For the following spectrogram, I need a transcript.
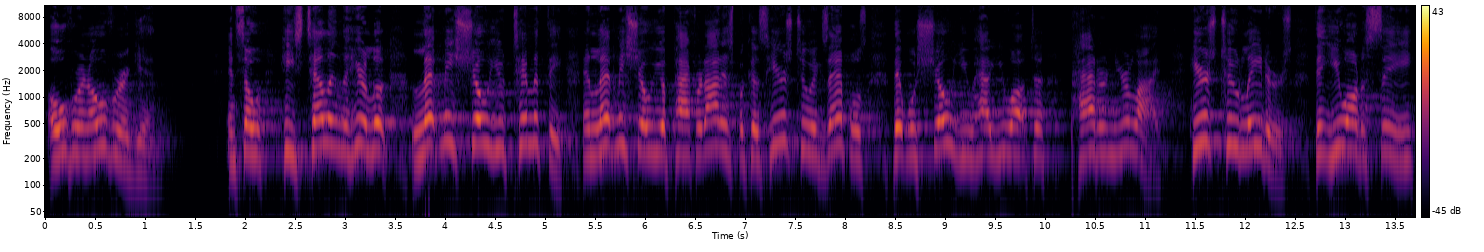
over and over again. And so he's telling the here, look, let me show you Timothy and let me show you Epaphroditus because here's two examples that will show you how you ought to pattern your life. Here's two leaders that you ought to see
